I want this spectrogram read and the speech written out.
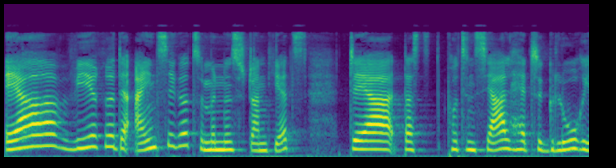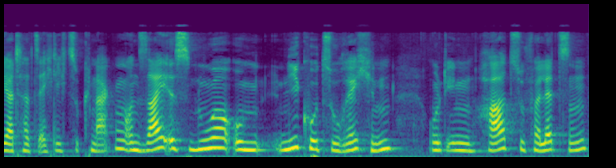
er wäre der Einzige, zumindest Stand jetzt, der das Potenzial hätte, Gloria tatsächlich zu knacken. Und sei es nur, um Nico zu rächen und ihn hart zu verletzen.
